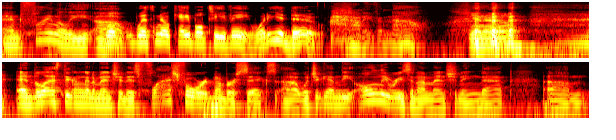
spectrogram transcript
And finally, uh, well, with no cable TV, what do you do? I don't even know. You know, And the last thing I'm going to mention is Flash Forward number six, uh, which again, the only reason I'm mentioning that, um,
